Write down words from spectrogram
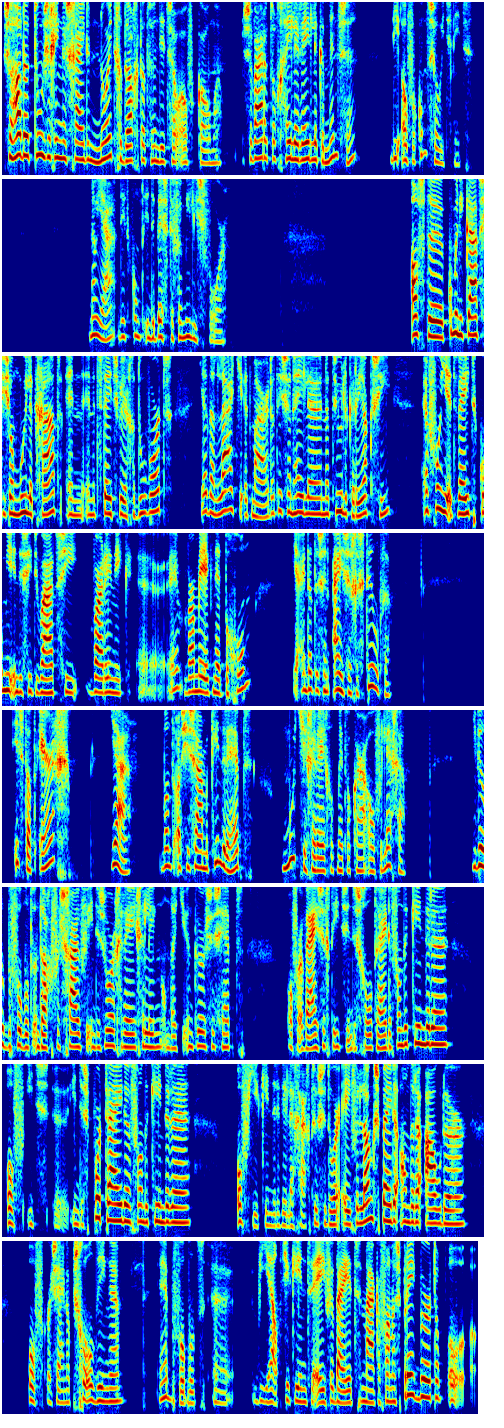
Ze hadden toen ze gingen scheiden nooit gedacht dat hun dit zou overkomen. Ze waren toch hele redelijke mensen? Die overkomt zoiets niet. Nou ja, dit komt in de beste families voor. Als de communicatie zo moeilijk gaat en, en het steeds weer gedoe wordt, ja, dan laat je het maar. Dat is een hele natuurlijke reactie. En voor je het weet, kom je in de situatie waarin ik, eh, waarmee ik net begon. Ja, en dat is een ijzige stilte. Is dat erg? Ja, want als je samen kinderen hebt, moet je geregeld met elkaar overleggen. Je wilt bijvoorbeeld een dag verschuiven in de zorgregeling omdat je een cursus hebt, of er wijzigt iets in de schooltijden van de kinderen, of iets uh, in de sporttijden van de kinderen, of je kinderen willen graag tussendoor even langs bij de andere ouder, of er zijn op school dingen, hè, bijvoorbeeld uh, wie helpt je kind even bij het maken van een spreekbeurt op,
